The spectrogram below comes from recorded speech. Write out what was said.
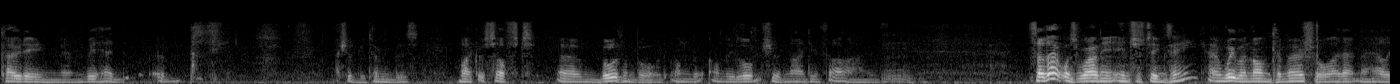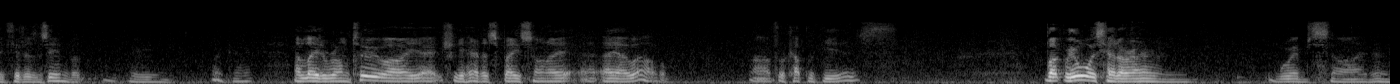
coding, and we had. Uh, I should be telling this. Microsoft um, bulletin board on the on the launch of '95. So that was one interesting thing, and we were non-commercial. I don't know how they fitted us in, but we, okay. And later on too, I actually had a space on a, AOL uh, for a couple of years. But we always had our own website, and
